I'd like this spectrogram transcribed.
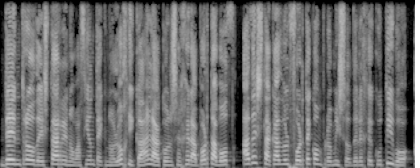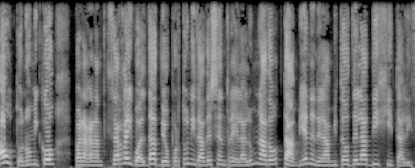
Dentro de esta renovación tecnológica, la consejera portavoz ha destacado el fuerte compromiso del Ejecutivo autonómico para garantizar la igualdad de oportunidades entre el alumnado también en el ámbito de la digitalización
